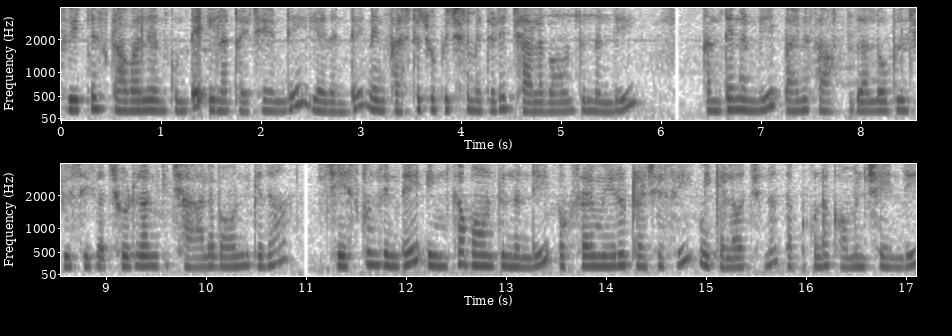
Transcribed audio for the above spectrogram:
స్వీట్నెస్ కావాలి అనుకుంటే ఇలా ట్రై చేయండి. లేదంటే నేను ఫస్ట్ చూపించిన మెథడే చాలా బాగుంటుందండి. అంతేనండి పైన సాఫ్ట్గా లోపల జ్యూసీగా చూడడానికి చాలా బాగుంది కదా. చేసుకుని తింటే ఇంకా బాగుంటుందండి. ఒకసారి మీరు ట్రై చేసి మీకు ఎలా వచ్చిందో తప్పకుండా కామెంట్ చేయండి.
